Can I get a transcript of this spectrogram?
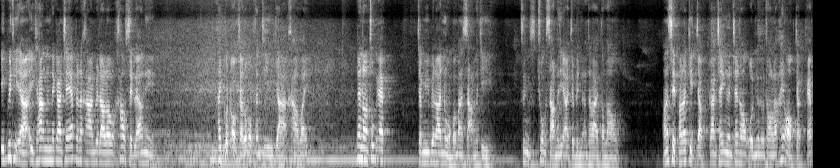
อีกวิธีอ่าอีกทางหนึ่งในการใช้แอปธนาคารเวลาเราเข้าเสร็จแล้วนี่ ให้กดออกจากระบบทันทีอย่าคาไว้ แน่นอนทุกแอปจะมีเวลาหน่วงประมาณ 3 นาที ซึ่งช่วง 3 นาทีอาจจะเป็นอันตรายต่อเราพอเสร็จภารกิจจากการใช้เงินใช้ทองโอนเงินโอนทองแล้วให้ออกจากแอป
